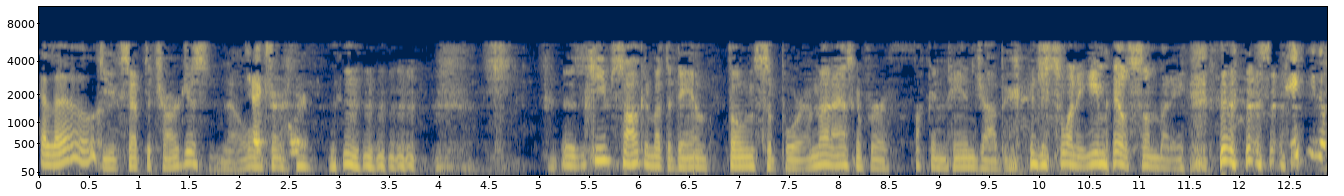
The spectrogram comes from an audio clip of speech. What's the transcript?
"Hello." Do you accept the charges? No. Keeps talking about the damn phone support. I'm not asking for a fucking hand job here. I just want to email somebody. Speaking of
